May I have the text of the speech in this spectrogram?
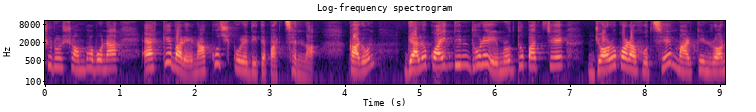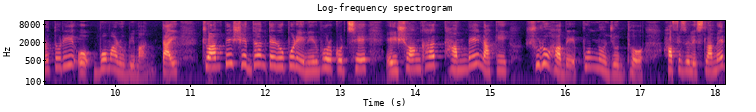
শুরুর সম্ভাবনা একেবারে নাকচ করে দিতে পারছেন না। কারণ গেল কয়েকদিন ধরে মধ্যপ্রাচ্যে জড়ো করা হচ্ছে মার্কিন রণতরী ও বোমারু বিমান। তাই ট্রাম্পের সিদ্ধান্তের উপরে নির্ভর করছে এই সংঘাত থামবে নাকি শুরু হবে পূর্ণ যুদ্ধ হাফিজুল ইসলামের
